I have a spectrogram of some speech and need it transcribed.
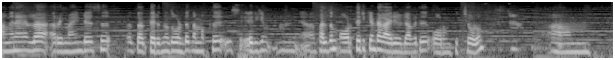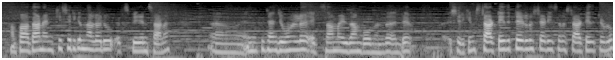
അങ്ങനെയുള്ള റിമൈൻഡേഴ്സ് തരുന്നത് കൊണ്ട് നമുക്ക് ശരിക്കും പലതും ഓർത്തിരിക്കേണ്ട കാര്യമില്ല. അവർ ഓർമ്മിപ്പിച്ചോളും. അപ്പോൾ അതാണ് എനിക്ക് ശരിക്കും നല്ലൊരു എക്സ്പീരിയൻസ് ആണ്. എനിക്ക് ഞാൻ ജൂണിൽ എക്സാം എഴുതാൻ പോകുന്നുണ്ട്. എന്റെ ശരിക്കും സ്റ്റാർട്ട് ചെയ്തിട്ടേ ഉള്ളൂ സ്റ്റഡീസ് ഒക്കെ സ്റ്റാർട്ട് ചെയ്തിട്ടേ ഉള്ളൂ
